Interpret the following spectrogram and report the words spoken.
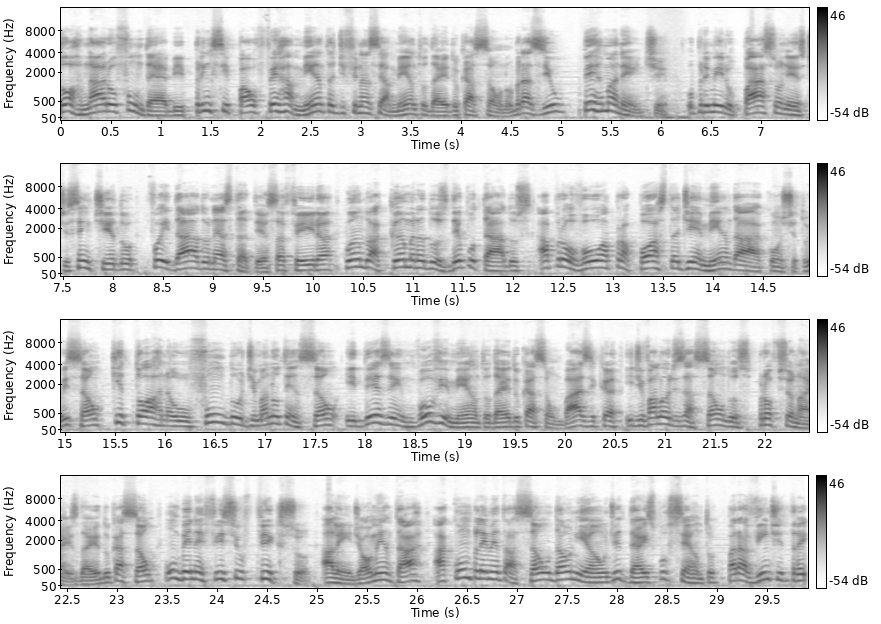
tornar o Fundeb principal ferramenta de financiamento da educação no Brasil permanente. O primeiro passo neste sentido foi dado nesta terça-feira, quando a Câmara dos Deputados aprovou a proposta de emenda à Constituição que torna o Fundo de Manutenção e Desenvolvimento da Educação Básica e de Valorização dos Profissionais da Educação um benefício fixo, além de aumentar a complementação da União de 10% para 23%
